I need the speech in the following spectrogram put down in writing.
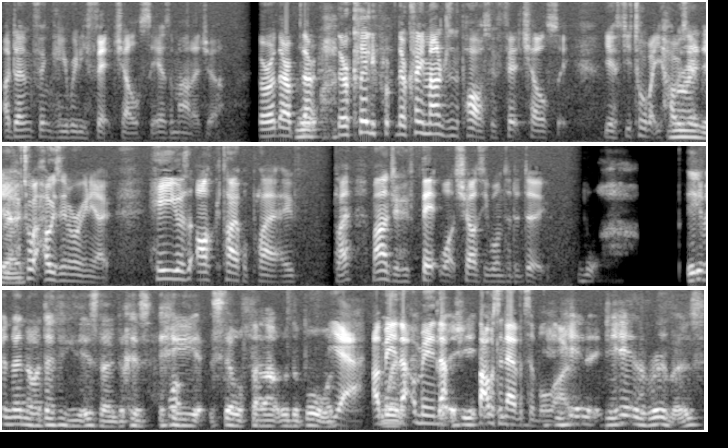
I don't think he really fit Chelsea as a manager. There are there are, there, Well- there are clearly there are clearly managers in the past who fit Chelsea. Yes, you talk about Jose. Mourinho. You talk about Jose Mourinho. He was an archetypal player who player manager who fit what Chelsea wanted to do. Even then, though, I don't think he is though, because he still fell out with the board. Yeah, I mean Well, that. I mean that. you- that was inevitable. If you, hear, if you hear the rumours,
